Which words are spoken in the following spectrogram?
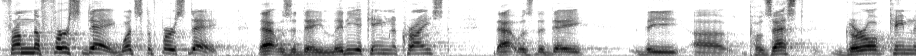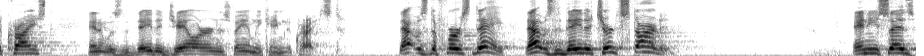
from the first day. What's the first day? That was the day Lydia came to Christ. That was the day the uh, possessed girl came to Christ, and it was the day the jailer and his family came to Christ. That was the first day. That was the day the church started. And he says,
